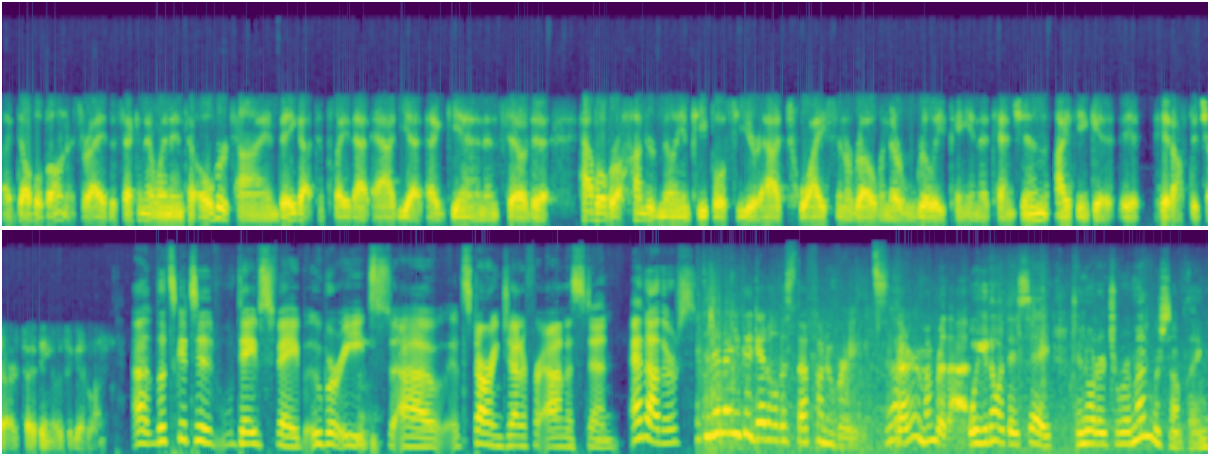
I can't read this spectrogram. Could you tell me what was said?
a double bonus, right? The second it went into overtime, they got to play that ad yet again. And so to have over 100 million people see your ad twice in a row when they're really paying attention, I think it, it hit off the charts. I think it was a good one. Uh, let's get to Dave's fave, Uber Eats, uh, starring Jennifer Aniston and others. I didn't know you could get all this stuff on Uber Eats. Gotta remember that. Well, you know what they say in order to remember something,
